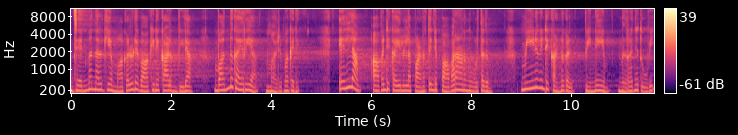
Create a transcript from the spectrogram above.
ജന്മം നൽകിയ മകളുടെ വാക്കിനേക്കാളും വില വന്നു കയറിയ മരുമകന്. എല്ലാം അവന്റെ കയ്യിലുള്ള പണത്തിന്റെ പവറാണെന്ന് ഓർത്തതും മീനുവിന്റെ കണ്ണുകൾ പിന്നെയും നിറഞ്ഞു തൂവി.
